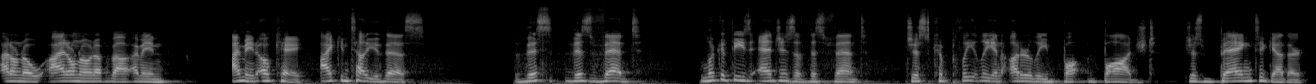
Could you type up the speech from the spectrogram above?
I don't know. I don't know enough about. I mean, I mean, okay, I can tell you this. This this vent. Look at these edges of this vent, just completely and utterly bo bodged, just banged together.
